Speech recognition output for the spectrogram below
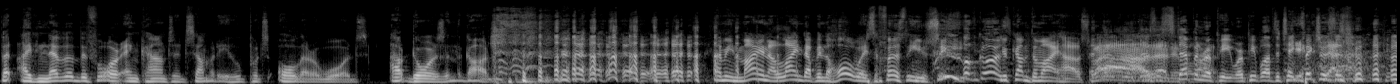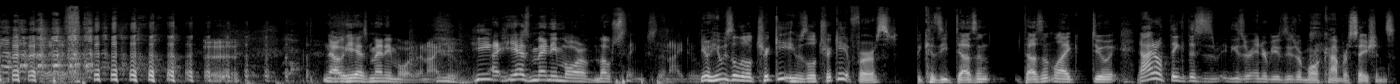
but I've never before encountered somebody who puts all their awards outdoors in the garden. I mean, mine are lined up in the hallways. The first thing you see, Of course. you come to my house. Ah, There's a step and repeat where people have to take pictures. No, he has many more than I do. He- Uh, he has many more of most things than I do. You know, he was a little tricky. He was a little tricky at first because he doesn't doesn't like doing. Now, I don't think this is these are interviews. These are more conversations.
